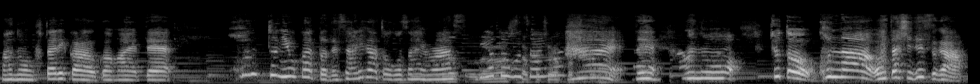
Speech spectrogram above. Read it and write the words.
あの、二人から伺えて、本当に良かったです。ありがとうございます。ありがとうございましたはい。で、あの、ちょっとこんな私ですが、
